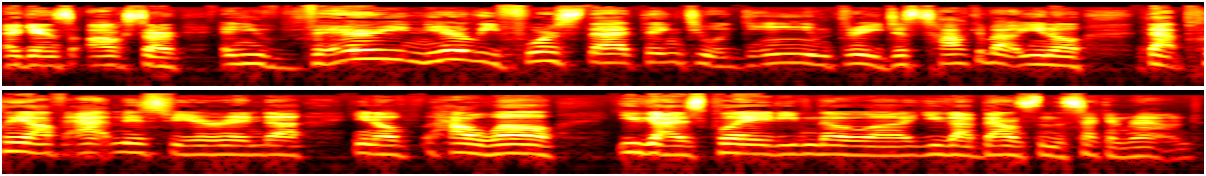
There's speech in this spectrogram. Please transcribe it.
against Oxnard and you very nearly forced that thing to a game three. Just talk about, you know, that playoff atmosphere and, uh, you know, how well you guys played, even though uh, you got bounced in the second round.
